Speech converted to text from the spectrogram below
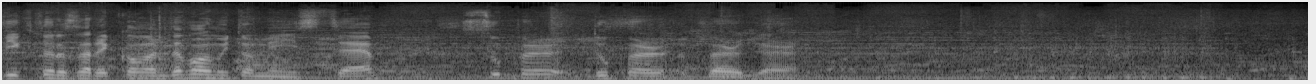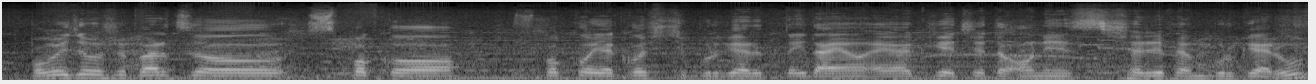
Wiktor zarekomendował mi to miejsce Super Duper Burger. Powiedział, że bardzo spoko, spoko jakości burgery tutaj dają, a jak wiecie, to on jest szeryfem burgerów,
